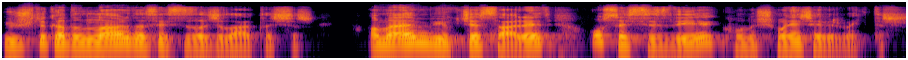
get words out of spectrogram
güçlü kadınlar da sessiz acılar taşır. Ama en büyük cesaret o sessizliği konuşmaya çevirmektir.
